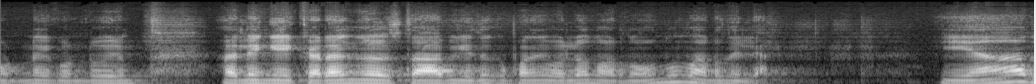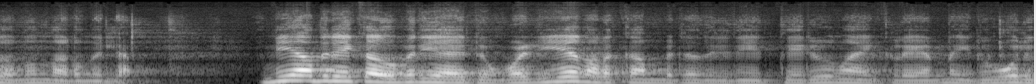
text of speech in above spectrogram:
ഉടനെ കൊണ്ടുവരും. അല്ലെങ്കിൽ കടങ്ങൾ സ്ഥാപിക്കും. ഇതൊക്കെ പറഞ്ഞ് വല്ലതും നടന്നു? ഒന്നും നടന്നില്ല. യാതൊന്നും നടന്നില്ല. ഇനി അതിനേക്കാൾ ഉപരിയായിട്ട് വഴിയേ നടക്കാൻ പറ്റുന്ന രീതിയിൽ തെരുവ് നായ്ക്കളെ എണ്ണ ഇതുപോലെ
